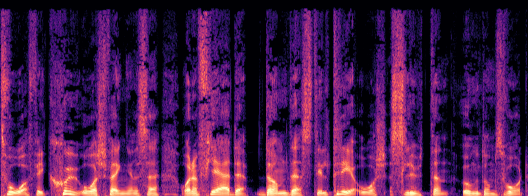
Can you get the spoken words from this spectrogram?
två fick sju års fängelse och den fjärde dömdes till tre års sluten ungdomsvård.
